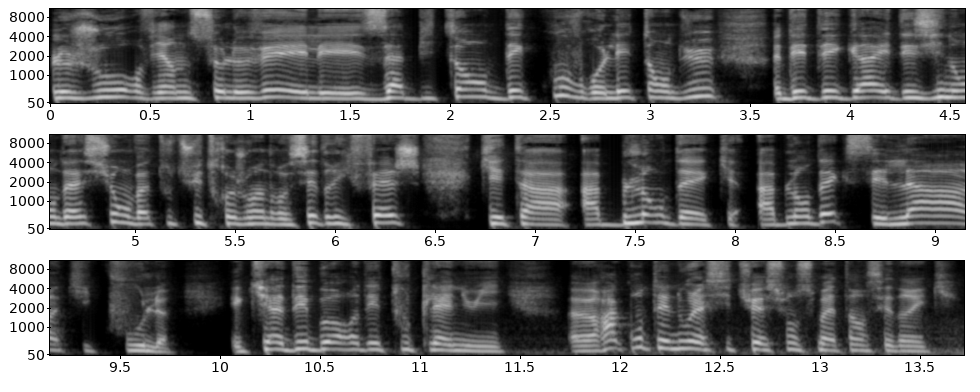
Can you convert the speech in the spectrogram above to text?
Le jour vient de se lever et les habitants découvrent l'étendue des dégâts et des inondations. On va tout de suite rejoindre Cédric Fesch, qui est à, Blandec. À Blandec, c'est là qui coule et qui a débordé toute la nuit. Euh, racontez-nous la situation ce matin, Cédric.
